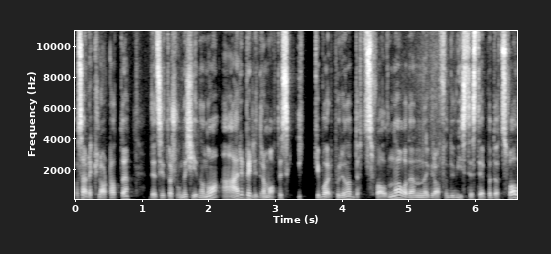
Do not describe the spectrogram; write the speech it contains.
Og så er det klart at eh, Den situasjonen i Kina nå er veldig dramatisk, ikke bare pga. dødsfallene og den grafen du viste i sted på dødsfall,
